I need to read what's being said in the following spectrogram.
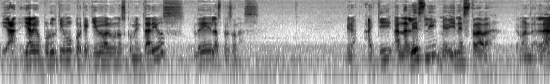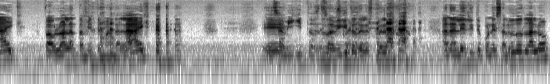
Y, ah, y algo por último, porque aquí veo algunos comentarios de las personas. Mira, aquí Ana Leslie Medina Estrada te manda like. Pablo Alan también te manda like. Mis amiguitos de tus la Eh, amiguitos de la escuela. Ana Leslie te pone saludos, Lalo.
